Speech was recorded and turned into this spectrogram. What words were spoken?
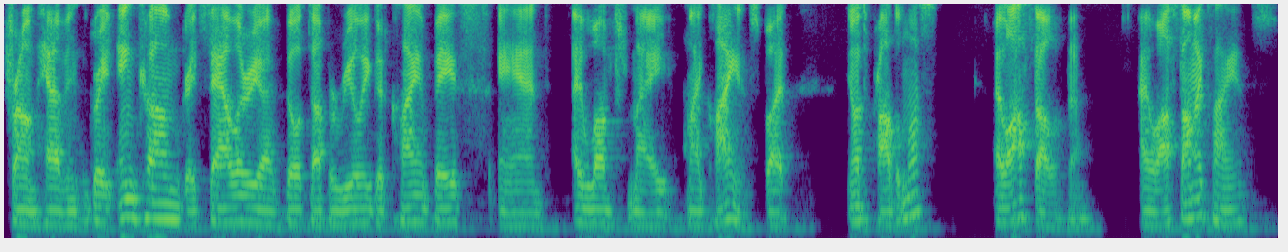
from having great income, great salary. I've built up a really good client base and I loved my my clients. But you know what the problem was? I lost all of them. I lost all my clients.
